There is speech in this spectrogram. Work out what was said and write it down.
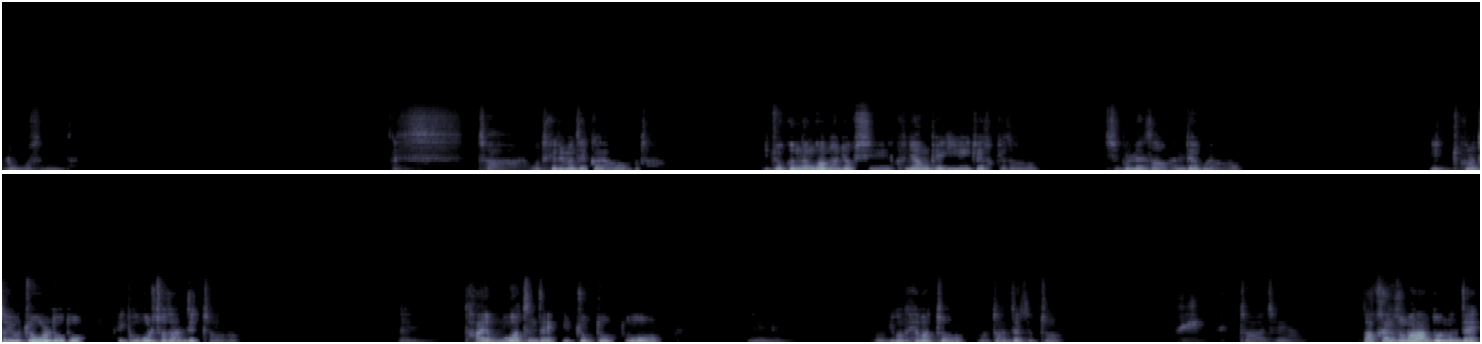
그런 모습입니다. 자 어떻게 되면 될까요? 자, 이쪽 끊는 거는 역시 그냥 백이 계속해서 집을 내서 안 되고요. 이, 그렇다 이쪽을 둬도 백이 호구를 쳐서 안 됐죠. 네. 다 해본 것 같은데 이쪽도 또 네. 뭐 이건 해봤죠. 이것도 안 됐었죠. 자 이제 딱 한 수만 안 뒀는데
